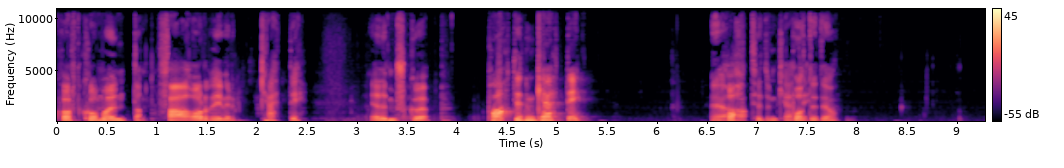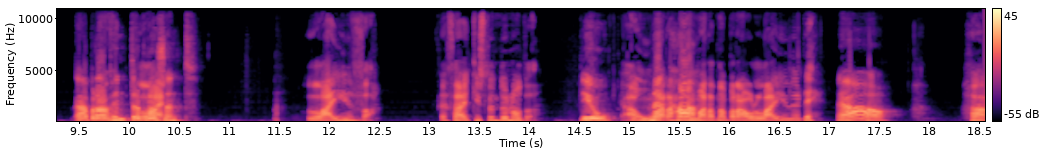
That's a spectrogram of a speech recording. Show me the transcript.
Hvort koma undan? Það orðið yfir ketti eða um sköp? Pottit um ketti. Já, pottit um ketti. Pottit, já. Það er bara 100% læða? Er það ekki stundum notað? Jú, Já, hún Nei, var, ha? hún var hérna bara á læðunni Já, Ha?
